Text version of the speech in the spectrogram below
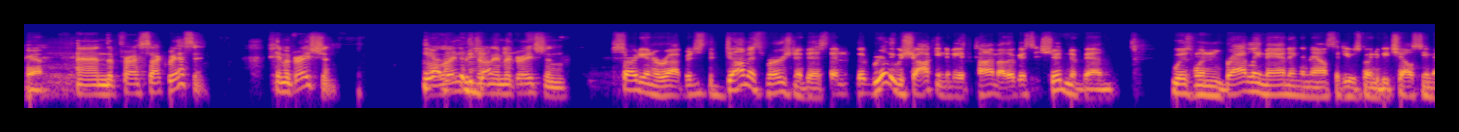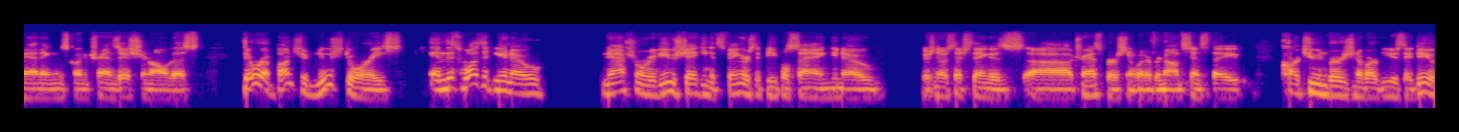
Yeah. And the press acquiescing. Immigration. Yeah, language on immigration sorry to interrupt, but just the dumbest version of this that, that really was shocking to me at the time, although I guess it shouldn't have been, was when Bradley Manning announced that he was going to be Chelsea Manning, was going to transition all this. There were a bunch of news stories, and this wasn't, you know, National Review shaking its fingers at people saying, you know, there's no such thing as uh, trans person or whatever nonsense they cartoon version of our views they do.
